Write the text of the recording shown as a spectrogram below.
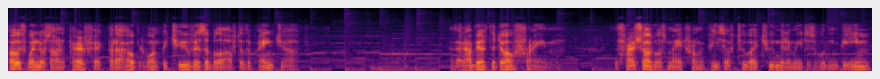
Both windows aren't perfect, but I hope it won't be too visible after the paint job. Then I built the door frame. The threshold was made from a piece of 2x2mm wooden beam,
